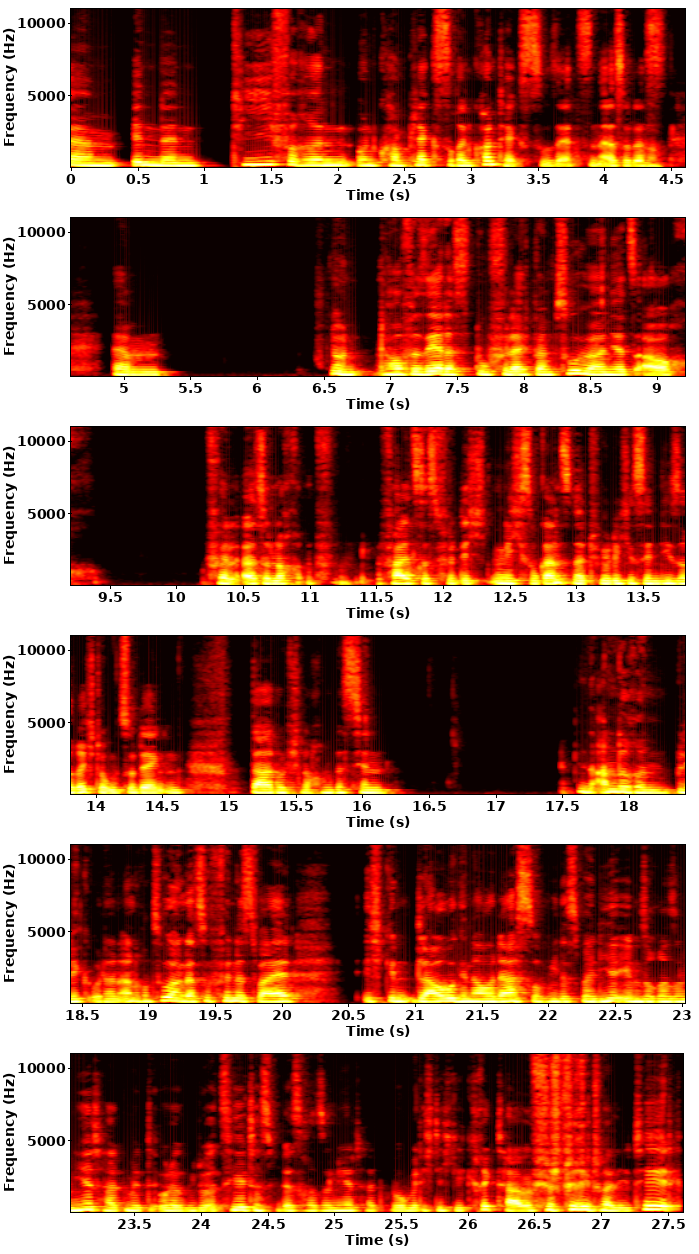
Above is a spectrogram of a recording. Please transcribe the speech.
ähm, in den tieferen und komplexeren Kontext zu setzen. Also das ja. ähm, und hoffe sehr, dass du vielleicht beim Zuhören jetzt auch, also noch, falls das für dich nicht so ganz natürlich ist, in diese Richtung zu denken, dadurch noch ein bisschen einen anderen Blick oder einen anderen Zugang dazu findest, weil ich glaube genau das, so wie das bei dir eben so resoniert hat mit, oder wie du erzählt hast, wie das resoniert hat, womit ich dich gekriegt habe für Spiritualität,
